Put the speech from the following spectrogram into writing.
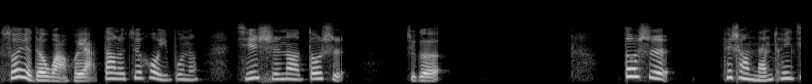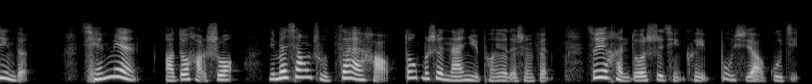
所有的挽回啊，到了最后一步呢，其实呢都是这个。都是非常难推进的，前面啊都好说，你们相处再好，都不是男女朋友的身份，所以很多事情可以不需要顾忌。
